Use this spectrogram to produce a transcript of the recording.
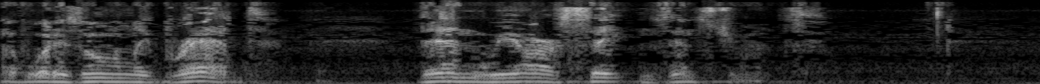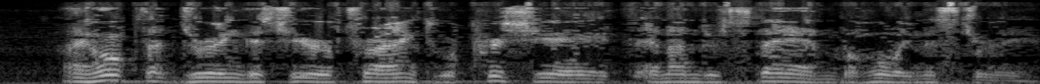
of what is only bread, then we are Satan's instruments. I hope that during this year of trying to appreciate and understand the Holy Mystery,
